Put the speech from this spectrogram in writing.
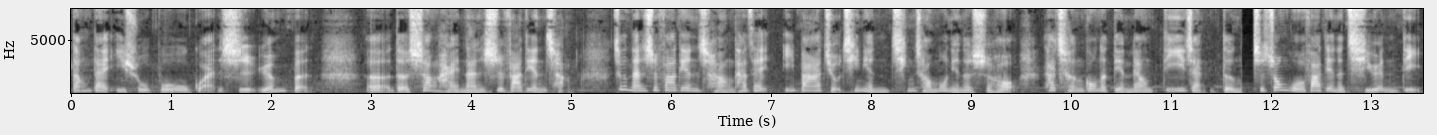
当代艺术博物馆是原本，呃的上海南市发电厂。这个南市发电厂，它在一八九七年清朝末年的时候，它成功的点亮第一盏灯，是中国发电的起源地。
